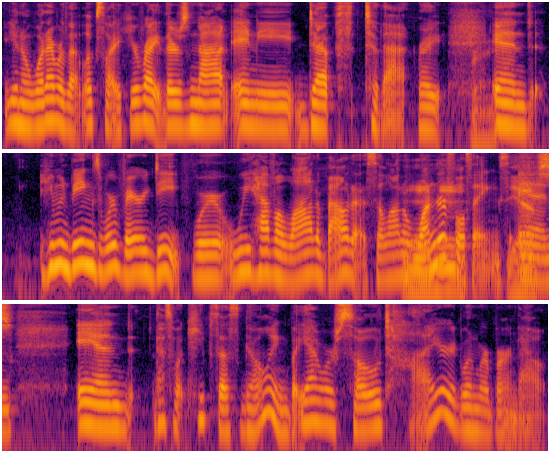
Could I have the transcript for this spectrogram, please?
you know, whatever that looks like, you're right. There's not any depth to that, right? right. And human beings, we're very deep. We're, we have a lot about us, a lot of mm-hmm. wonderful things. Yes. And, and that's what keeps us going. But yeah we're so tired when we're burned out.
